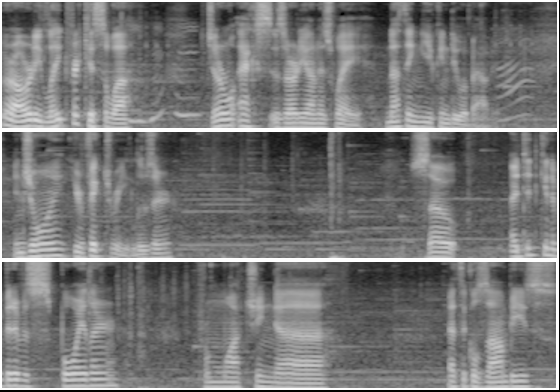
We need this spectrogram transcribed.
we're already late for Kisiwa. General X is already on his way. Nothing you can do about it. Enjoy your victory, loser. So, I did get a bit of a spoiler from watching uh, Ethical Zombies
